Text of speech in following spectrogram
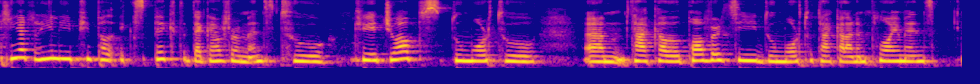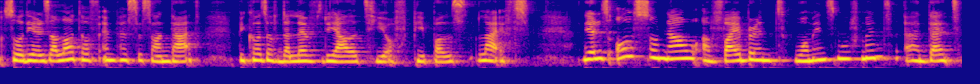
Here, really, people expect the government to create jobs, do more to um, tackle poverty, do more to tackle unemployment. So, there is a lot of emphasis on that because of the lived reality of people's lives. There is also now a vibrant women's movement uh, that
